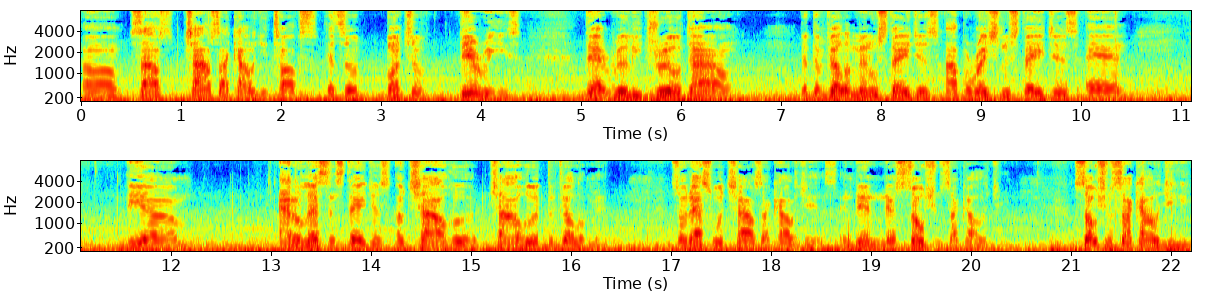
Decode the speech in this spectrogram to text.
Um, child psychology talks, it's a bunch of theories that really drill down the developmental stages, operational stages, and the um, adolescent stages of childhood, childhood development. So that's what child psychology is. And then there's social psychology. Social psychology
